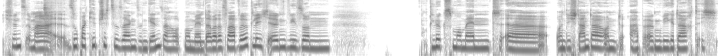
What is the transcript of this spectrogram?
Ich finde es immer super kitschig zu sagen, so ein Gänsehautmoment, aber das war wirklich irgendwie so ein Glücksmoment äh, und ich stand da und habe irgendwie gedacht, ich,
